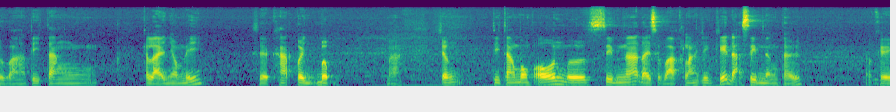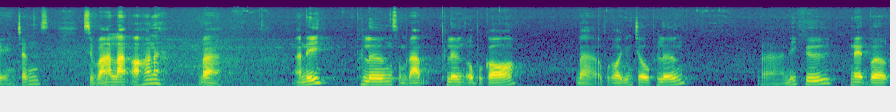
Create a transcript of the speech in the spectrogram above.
សេវាទីតាំងកន្លែងខ្ញុំនេះសេខាតពេញបឹបបាទអញ្ចឹងទីតាំងបងប្អូនមើលស៊ីមណាដែលសេវាខ្លាំងជាងគេដាក់ស៊ីមហ្នឹងទៅអូខេអញ្ចឹងសេវាឡើងអស់ណាបាទអានេះភ្លើងសម្រាប់ភ្លើងឧបករណ៍បាទឧបករណ៍យើងចូលភ្លើងបាទនេះគឺ network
